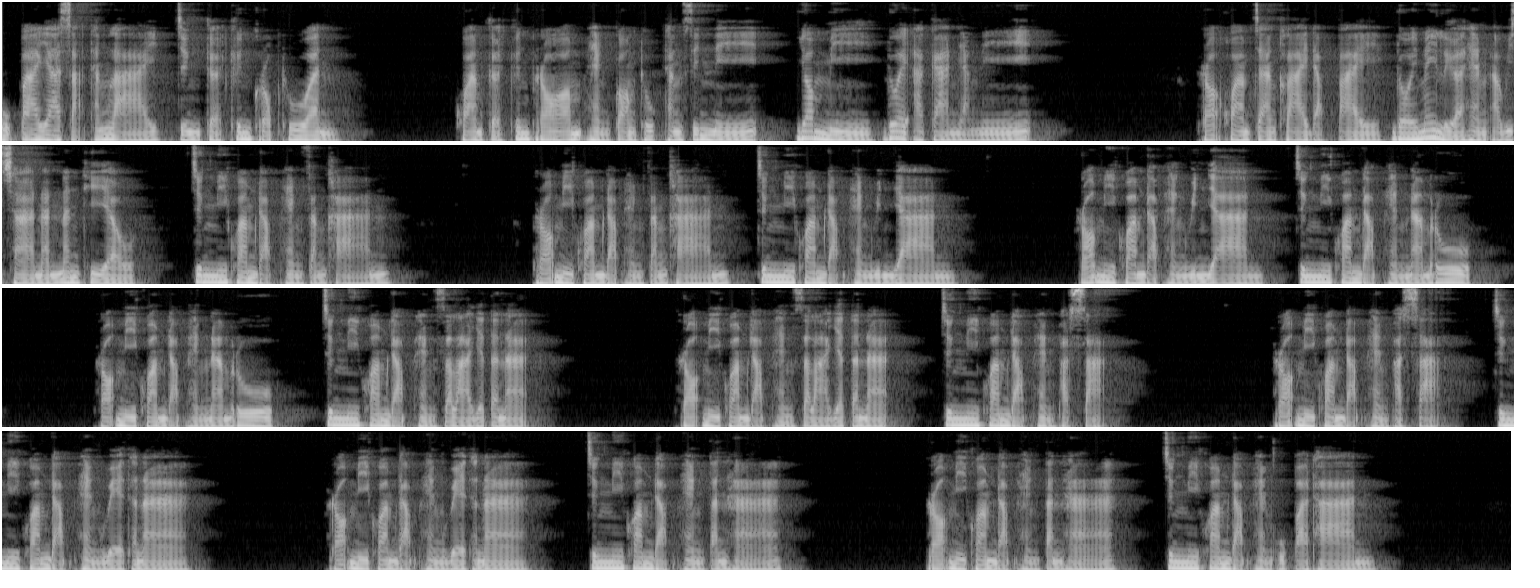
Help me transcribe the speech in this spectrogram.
อุปายาสะทั้งหลายจึงเกิดขึ้นครบถ้วน ความเกิดขึ้นพร้อมแห่งกองทุกข์ทั้งสิ้นนี้ ย่อมมีด้วยอาการอย่างนี้ เพราะความจางคลายดับไปโดยไม่เหลือแห่งอวิชชานั้นนั่นเทียว จึงมีความดับแห่งสังขารเพราะมีความดับแห่งสังขารจึงมีความดับแห่งวิญญาณ เพราะมีความดับแห่งวิญญาณ จึงมีความดับแห่งนามรูป เพราะมีความดับแห่งนามรูป จึงมีความดับแห่งสลายตนะ เพราะมีความดับแห่งสลายตนะ จึงมีความดับแห่งผัสสะ เพราะมีความดับแห่งผัสสะ จึงมีความดับแห่งเวทนา เพราะมีความดับแห่งเวทนา จึงมีความดับแห่งตัณหา เพราะมีความดับแห่งตัณหา จึงมีความดับแห่งอุปาทาน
